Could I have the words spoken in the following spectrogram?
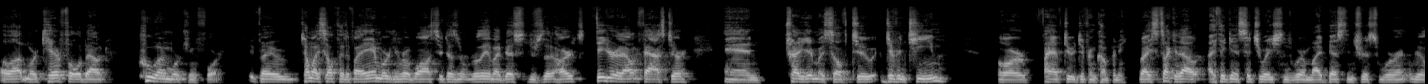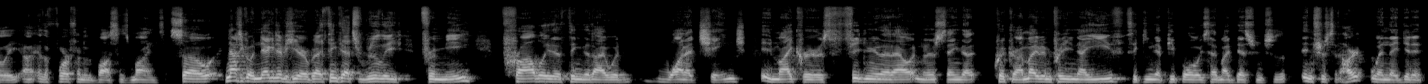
a lot more careful about who I'm working for if I tell myself that if I am working for a boss who doesn't really have my best interest at heart, figure it out faster and try to get myself to a different team or if I have to, a different company. But I stuck it out, I think, in situations where my best interests weren't really uh, at the forefront of the boss's minds. So, not to go negative here, but I think that's really, for me, probably the thing that I would want to change in my career is figuring that out and understanding that quicker. I might have been pretty naive, thinking that people always had my best interest at heart when they didn't.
